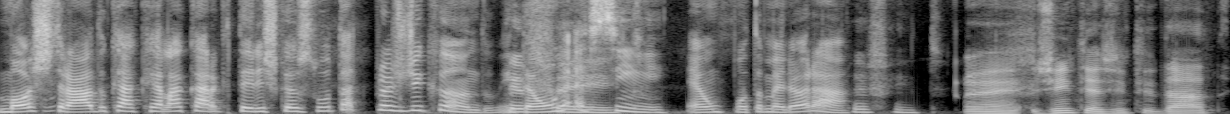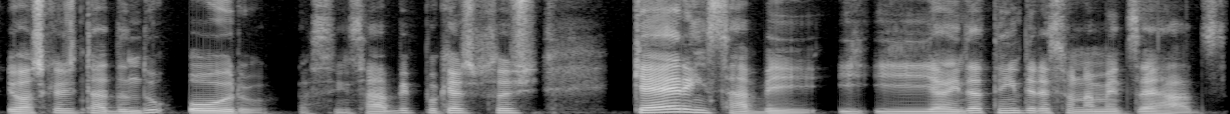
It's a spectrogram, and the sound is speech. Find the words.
mostrado que aquela característica sua tá te prejudicando. Então, é Perfeito. sim, é um ponto a melhorar. Perfeito. É, gente, a gente dá. Eu acho que a gente tá dando ouro, assim, sabe? Porque as pessoas querem saber e, e ainda tem direcionamentos errados.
